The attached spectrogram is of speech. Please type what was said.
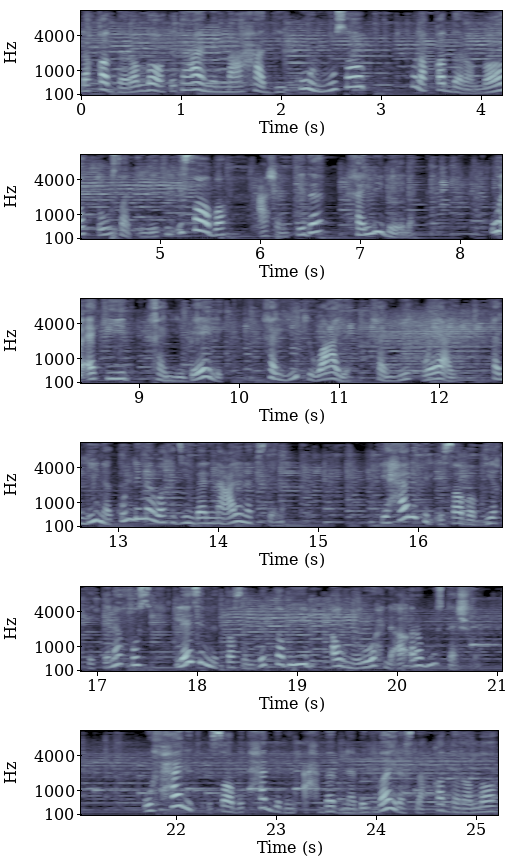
لا قدر الله تتعامل مع حد يكون مصاب ولا قدر الله توصل إليك الإصابة. عشان كده خلي بالك. وأكيد خلي بالك. خليكي واعية خليك واعي خلينا كلنا واخدين بالنا على نفسنا. في حالة الإصابة بضيق في التنفس لازم نتصل بالطبيب أو نروح لأقرب مستشفى. وفي حالة إصابة حد من أحبابنا بالفيروس لا قدر الله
